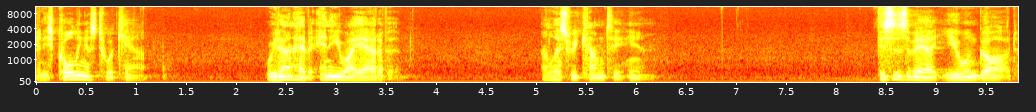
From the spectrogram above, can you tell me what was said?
and He's calling us to account. We don't have any way out of it unless we come to Him. This is about you and God.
